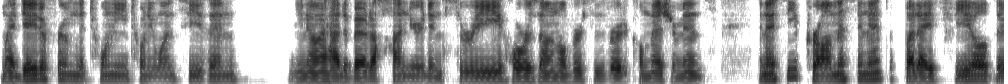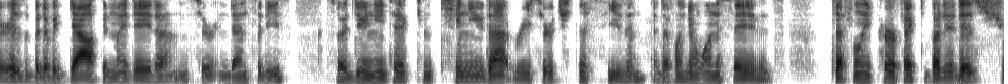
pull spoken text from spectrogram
My data from the 2021 season you know, I had about 103 horizontal versus vertical measurements, and I see promise in it, but I feel there is a bit of a gap in my data in certain densities. So I do need to continue that research this season. I definitely don't want to say it's definitely perfect, but it is sh-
